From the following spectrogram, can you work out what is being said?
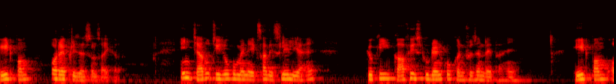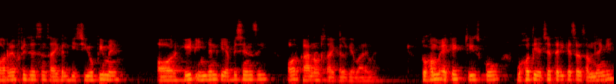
heat pump और रेफ्रिजरेशन साइकिल इन चारों चीज़ों को मैंने एक साथ इसलिए लिया है क्योंकि काफ़ी स्टूडेंट को कन्फ्यूज़न रहता है। हीट पंप और रेफ्रिजरेशन साइकिल की सीओपी में और हीट इंजन की एफिशिएंसी और कार्नोट साइकिल के बारे में। तो हम एक एक चीज़ को बहुत ही अच्छे तरीके से समझेंगे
